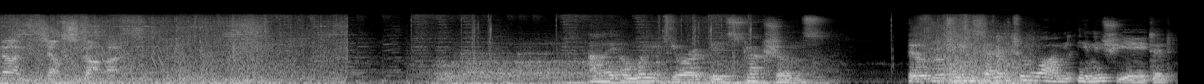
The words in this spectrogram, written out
None shall stop us. I await your instructions. Build routine 721 initiated.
